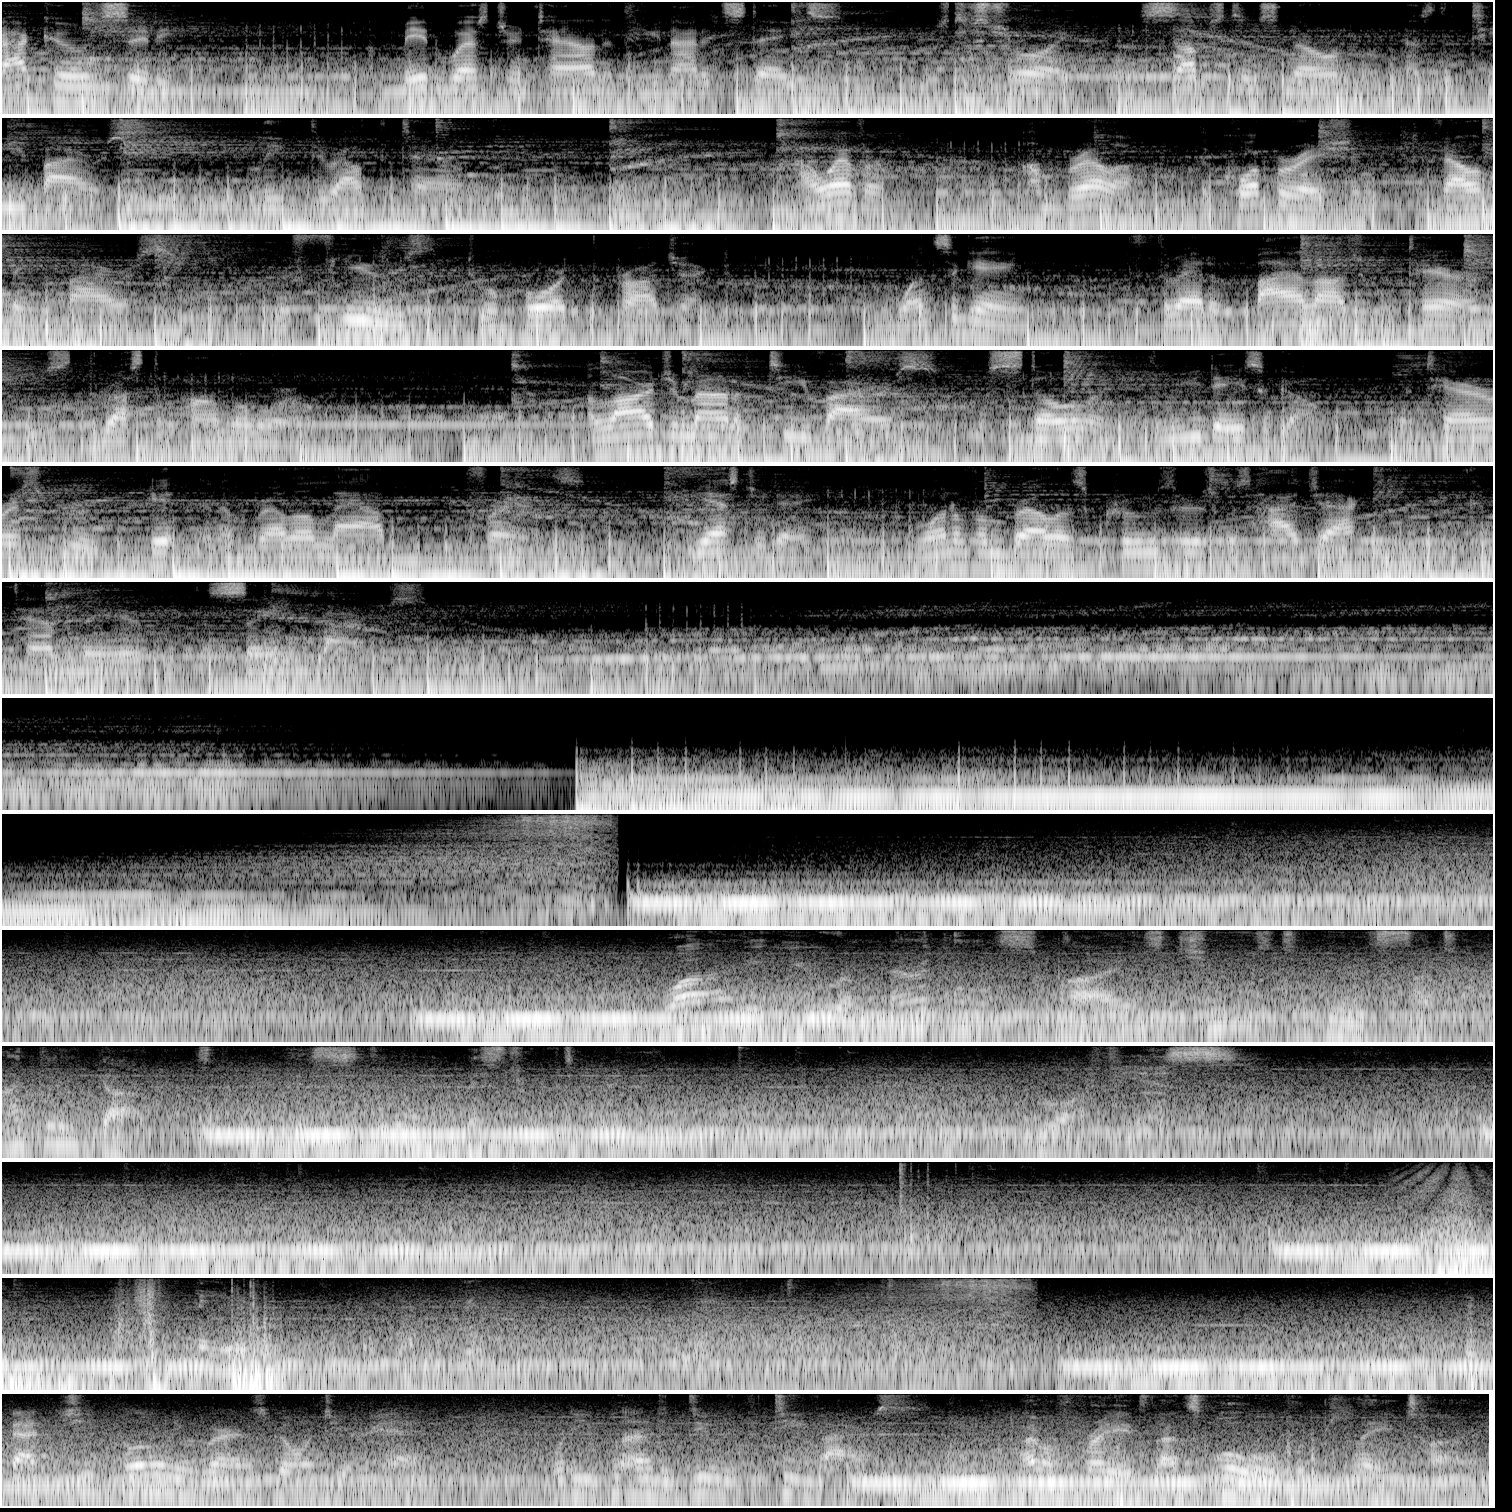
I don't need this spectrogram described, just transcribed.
Raccoon City, a Midwestern town in the United States, was destroyed when a substance known as the T virus leaked throughout the town. However, Umbrella, the corporation developing the virus, refused to abort the project. Once again, the threat of biological terror was thrust upon the world. A large amount of T virus was stolen three days ago a terrorist group hit an Umbrella lab in France. Yesterday, one of Umbrella's cruisers was hijacked and contaminated with the same virus. Why you American spies choose to use such ugly guns is still a mystery to me. Morpheus. That's all the playtime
